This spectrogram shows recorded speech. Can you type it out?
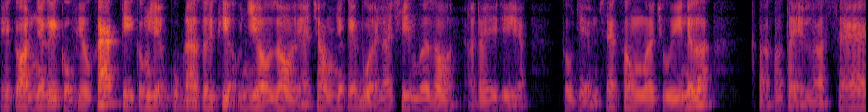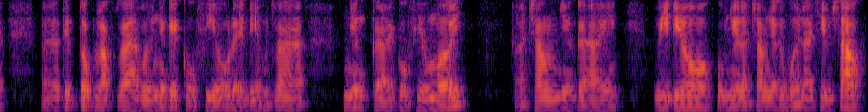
Thế còn những cái cổ phiếu khác thì công nhiệm cũng đã giới thiệu nhiều rồi ở trong những cái buổi livestream vừa rồi. Ở đây thì công nhiệm sẽ không ờ, chú ý nữa và có thể là sẽ uh, tiếp tục lọc ra với những cái cổ phiếu để điểm ra những cái cổ phiếu mới ở trong những cái video cũng như là trong những cái buổi livestream sau.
